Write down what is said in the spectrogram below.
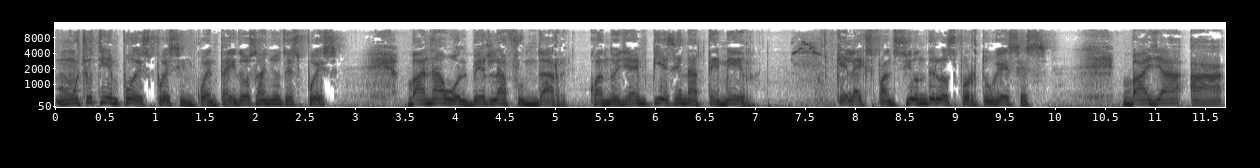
Mucho tiempo después, 52 años después, van a volverla a fundar cuando ya empiecen a temer que la expansión de los portugueses vaya a,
